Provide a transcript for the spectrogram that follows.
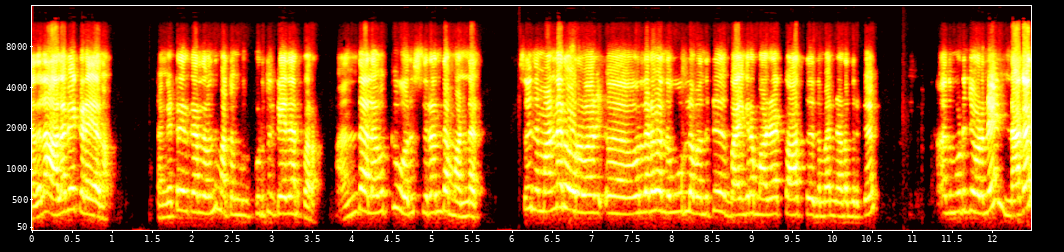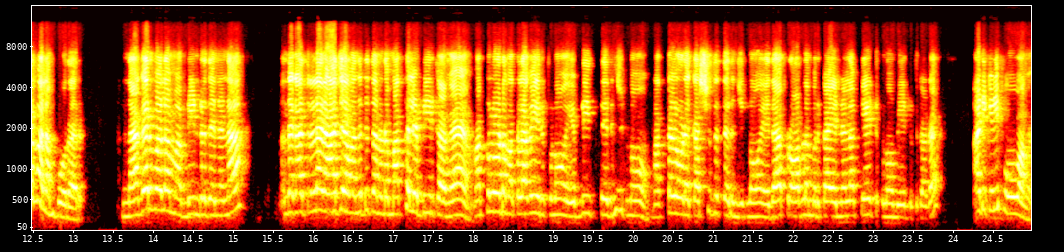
அதெல்லாம் அளவே கிடையாதாம். தங்கிட்ட இருக்கிறத வந்து மத்தவங்களுக்கு கொடுத்துக்கிட்டே தான் இருப்பாராம். அந்த அளவுக்கு ஒரு சிறந்த மன்னர். சோ இந்த மன்னர் ஒரு ஒரு தடவை அந்த ஊர்ல வந்துட்டு பயங்கர மழை காத்து இந்த மாதிரி நடந்திருக்கு. அது முடிஞ்ச உடனே நகர்வலம் போறாரு. நகர்வலம் அப்படின்றது என்னன்னா அந்த காலத்துல ராஜா வந்துட்டு தன்னோட மக்கள் எப்படி இருக்காங்க? மக்களோட மக்களாவே இருக்கணும். எப்படி தெரிஞ்சுக்கணும்? மக்களோட கஷ்டத்தை தெரிஞ்சுக்கணும். ஏதாவது ப்ராப்ளம் இருக்கா? என்னெல்லாம் கேட்டுக்கணும் அப்படின்றதுக்காக அடிக்கடி போவாங்க.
